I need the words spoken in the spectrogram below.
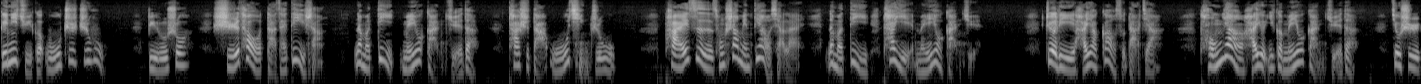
给你举个无知之物，比如说石头打在地上，那么地没有感觉的，它是打无情之物；牌子从上面掉下来，那么地它也没有感觉。这里还要告诉大家，同样还有一个没有感觉的。就是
